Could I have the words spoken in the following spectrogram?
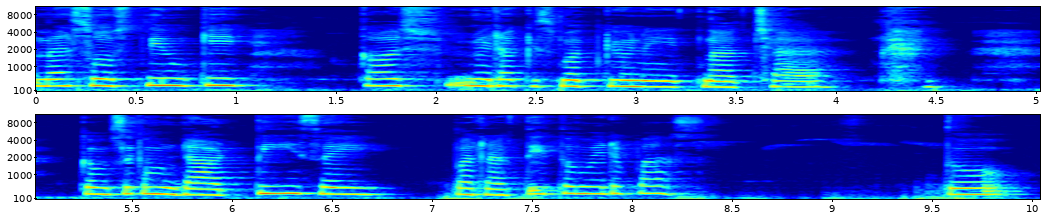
मैं सोचती हूँ कि, काश मेरा किस्मत क्यों नहीं इतना अच्छा है? कम से कम डांटती ही सही, पर रहती तो मेरे पास। तो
